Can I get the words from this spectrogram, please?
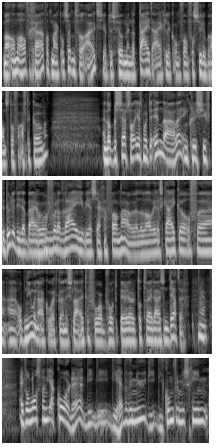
Maar anderhalve graad, dat maakt ontzettend veel uit. Je hebt dus veel minder tijd eigenlijk om van fossiele brandstoffen af te komen. En dat besef zal eerst moeten indalen, inclusief de doelen die daarbij horen, mm. voordat wij weer zeggen van nou, we willen wel weer eens kijken of we uh, opnieuw een akkoord kunnen sluiten voor bijvoorbeeld de periode tot 2030. Ja. Even los van die akkoorden, hè. Die, die, die hebben we nu, die, die komt er misschien.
